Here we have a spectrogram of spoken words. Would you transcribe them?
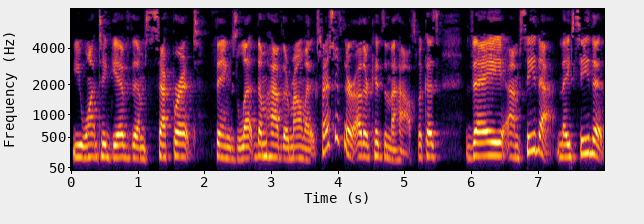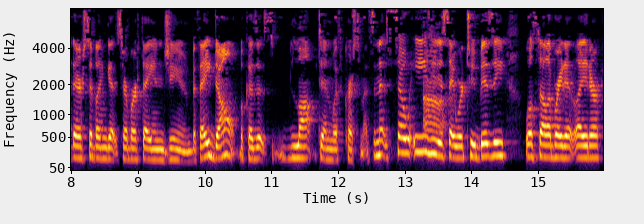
You want to give them separate things, let them have their moment, especially if there are other kids in the house because they um, see that and they see that their sibling gets their birthday in June, but they don't because it's lumped in with Christmas. And it's so easy uh, to say we're too busy. We'll celebrate it later.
